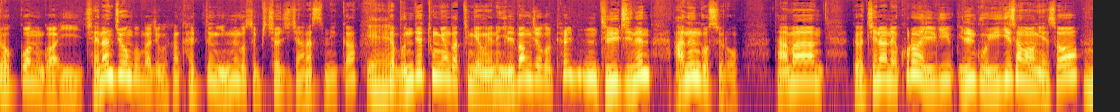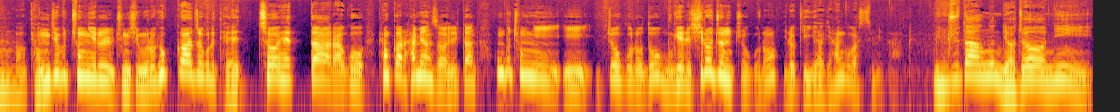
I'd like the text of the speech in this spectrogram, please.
여권과 이 재난지원금 가지고 약간 갈등이 있는 것으로 비춰지지 않았습니까? 예. 그러니까 문 대통령 같은 경우에는 일방적으로 편들지는 않은 것으로 다만 그 지난해 코로나 19 위기 상황에서 음. 어, 경제부총리를 중심으로 효과적으로 대처했다라고 평가를 하면서 일단 홍 부총리 이 쪽으로도 무게를 실어주는 쪽으로 이렇게 이야기한 것 같습니다. 민주당은 여전히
